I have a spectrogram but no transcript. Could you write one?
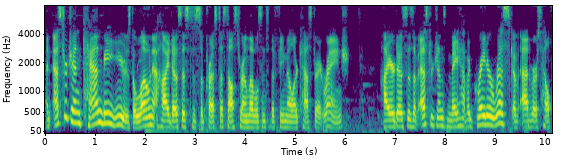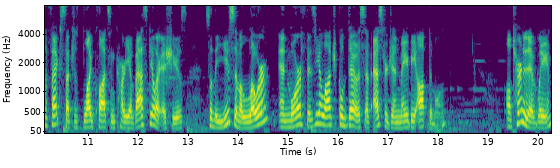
An estrogen can be used alone at high doses to suppress testosterone levels into the female or castrate range, Higher doses of estrogens may have a greater risk of adverse health effects such as blood clots and cardiovascular issues, so the use of a lower and more physiological dose of estrogen may be optimal. Alternatively,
